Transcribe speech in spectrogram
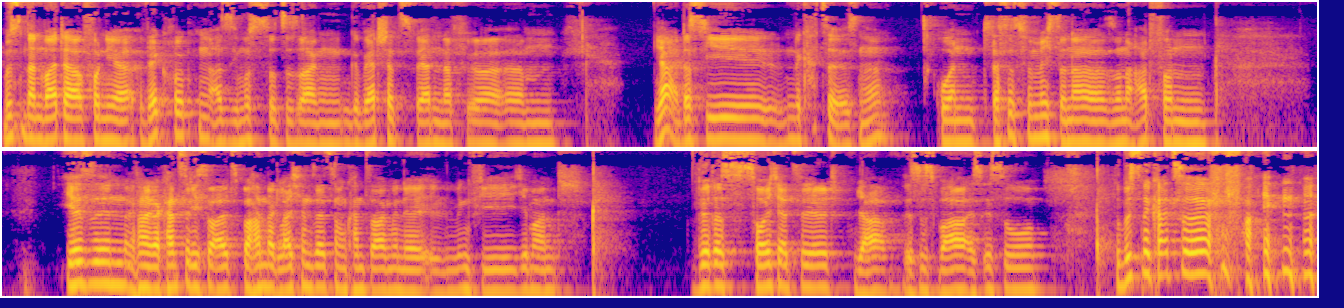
müssen dann weiter von ihr wegrücken. Also sie muss sozusagen gewertschätzt werden dafür, ähm, ja, dass sie eine Katze ist, ne? Und das ist für mich so eine, so eine Art von Irrsinn. Ich meine, da kannst du dich so als Behandler gleich hinsetzen und kannst sagen, wenn dir irgendwie jemand wirres Zeug erzählt, ja, es ist wahr, es ist so du bist eine Katze, fein.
